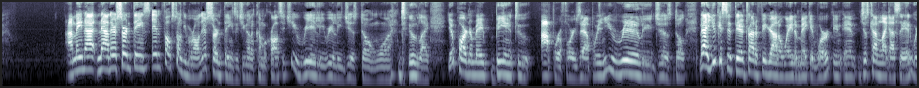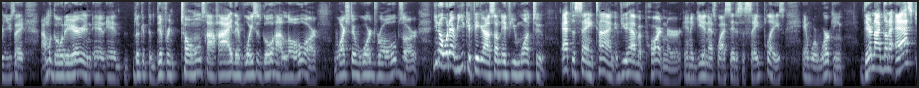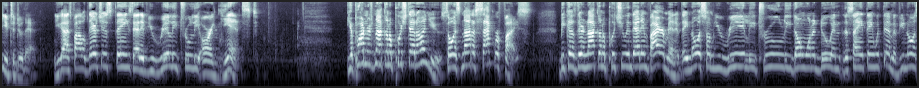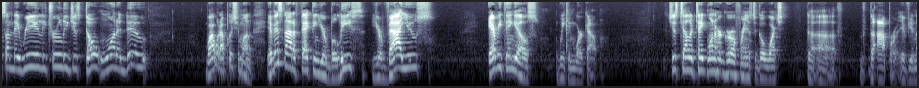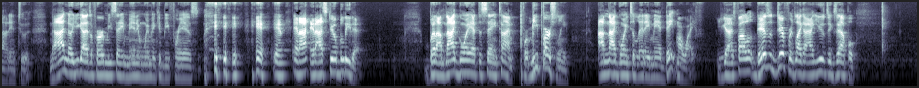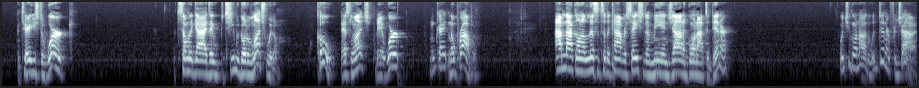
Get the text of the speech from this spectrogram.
I may not, now there's certain things, and folks, don't get me wrong, there's certain things that you're going to come across that you really, really just don't want to do. Like your partner may be into opera, for example, and you really just don't. Now, you can sit there and try to figure out a way to make it work. And, and just kind of like I said, where you say, I'm going to go there and, and, and look at the different tones, how high their voices go, how low, or watch their wardrobes, or, you know, whatever. You can figure out something if you want to. At the same time, if you have a partner, and again, that's why I said it's a safe place and we're working, they're not going to ask you to do that. You guys follow? There's just things that if you really, truly are against, your partner's not going to push that on you. So it's not a sacrifice because they're not going to put you in that environment. If they know it's something you really, truly don't want to do, and the same thing with them. If you know it's something they really, truly just don't want to do, why would I push them on them? If it's not affecting your beliefs, your values, everything else we can work out. Just tell her take one of her girlfriends to go watch the uh, the opera if you're not into it. Now I know you guys have heard me say men and women can be friends, and, and I and I still believe that. But I'm not going at the same time. For me personally, I'm not going to let a man date my wife. You guys follow? There's a difference. Like I used the example. When Terry used to work, some of the guys, they she would go to lunch with them. Cool. That's lunch. They at work. Okay, no problem. I'm not going to listen to the conversation of me and John are going out to dinner. What you going out with dinner for John?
